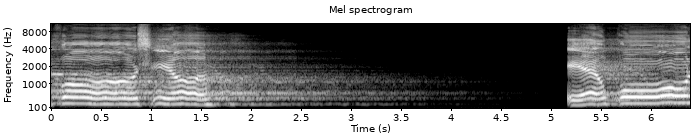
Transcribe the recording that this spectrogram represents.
خاشعة. يقولون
